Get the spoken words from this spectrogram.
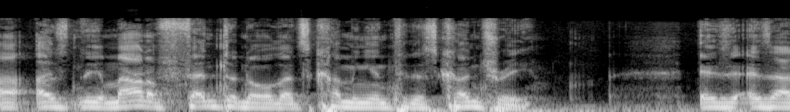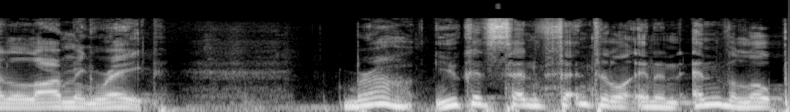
uh, as the amount of fentanyl that's coming into this country is, is at an alarming rate. Bro, you could send fentanyl in an envelope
